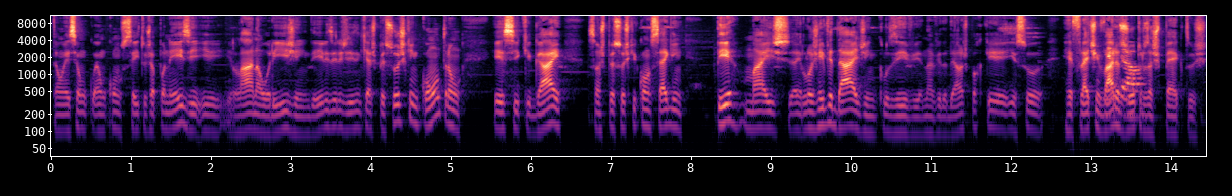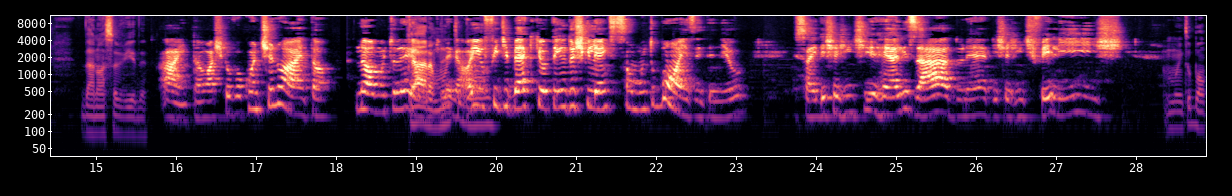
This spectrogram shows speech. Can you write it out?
Então, esse é um, é um conceito japonês, e, e lá na origem deles, eles dizem que as pessoas que encontram esse Ikigai são as pessoas que conseguem ter mais eh, longevidade, inclusive, na vida delas, porque isso reflete em vários Legal. outros aspectos da nossa vida. Ah, então acho que eu vou continuar, então. Não, muito legal, Cara, muito, muito legal. Bom. E o feedback que eu tenho dos clientes são muito bons, entendeu? Isso aí deixa a gente realizado, né? Deixa a gente feliz. Muito bom.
